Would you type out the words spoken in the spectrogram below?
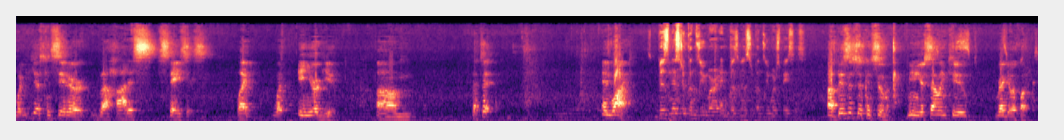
what you just consider the hottest spaces, like what in your view. Um, that's it. And why? Business to consumer and business to consumer spaces. Uh, business to consumer, meaning you're selling to regular folks.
